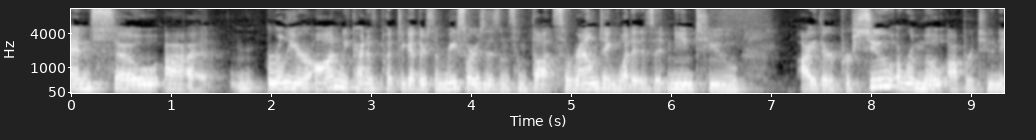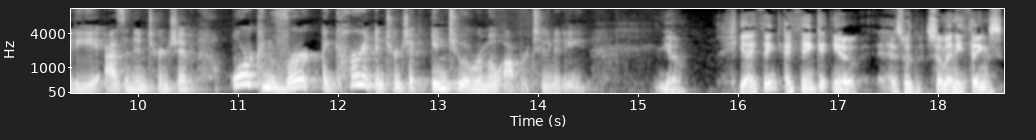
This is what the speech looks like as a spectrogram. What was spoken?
and so uh, earlier on we kind of put together some resources and some thoughts surrounding what does it mean to either pursue a remote opportunity as an internship or convert a current internship into a remote opportunity. Yeah yeah, I think I think you know, as with so many things,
